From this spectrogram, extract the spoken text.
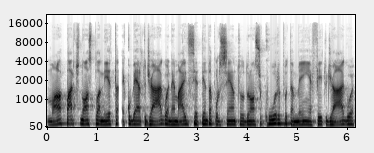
A maior parte do nosso planeta é coberto de água, né? Mais de 70% do nosso corpo também é feito de água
